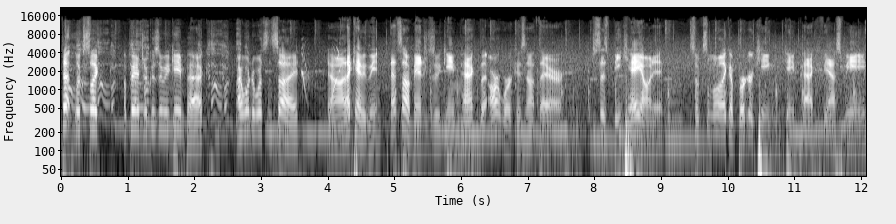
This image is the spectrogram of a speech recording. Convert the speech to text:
That looks like a Banjo-Kazooie game pack. I wonder what's inside. Nah, that can't be. That's not a Banjo-Kazooie game pack. The artwork is not there. It just says BK on it. This looks more like a Burger King game pack, if you ask me.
